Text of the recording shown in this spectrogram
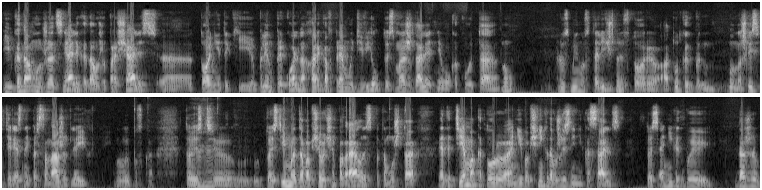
И когда мы уже отсняли, когда уже прощались, э, то они такие, блин, прикольно, Харьков прям удивил. То есть мы ожидали от него какую-то, ну, плюс-минус столичную историю, а тут как бы ну, нашлись интересные персонажи для их выпуска. То есть, угу. э, то есть им это вообще очень понравилось, потому что это тема, которую они вообще никогда в жизни не касались. То есть они как бы даже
